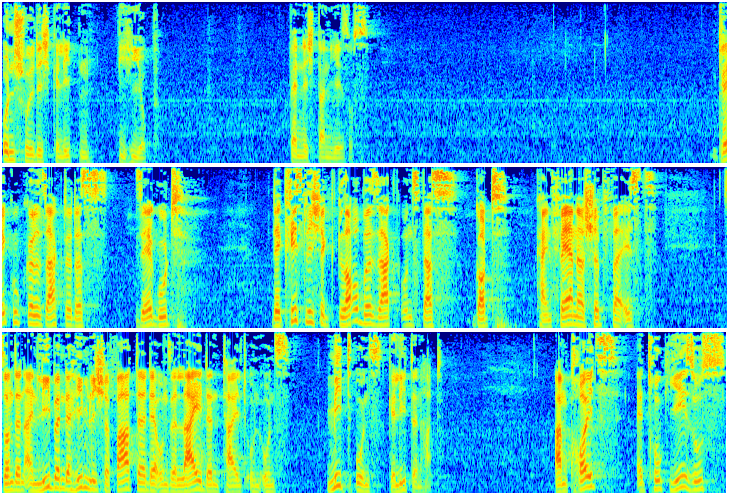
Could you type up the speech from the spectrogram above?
unschuldig gelitten wie Hiob? Wenn nicht, dann Jesus. Greg Kuckel sagte das sehr gut. Der christliche Glaube sagt uns, dass Gott kein ferner Schöpfer ist, sondern ein liebender himmlischer Vater, der unser Leiden teilt und uns mit uns gelitten hat. Am Kreuz ertrug Jesus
